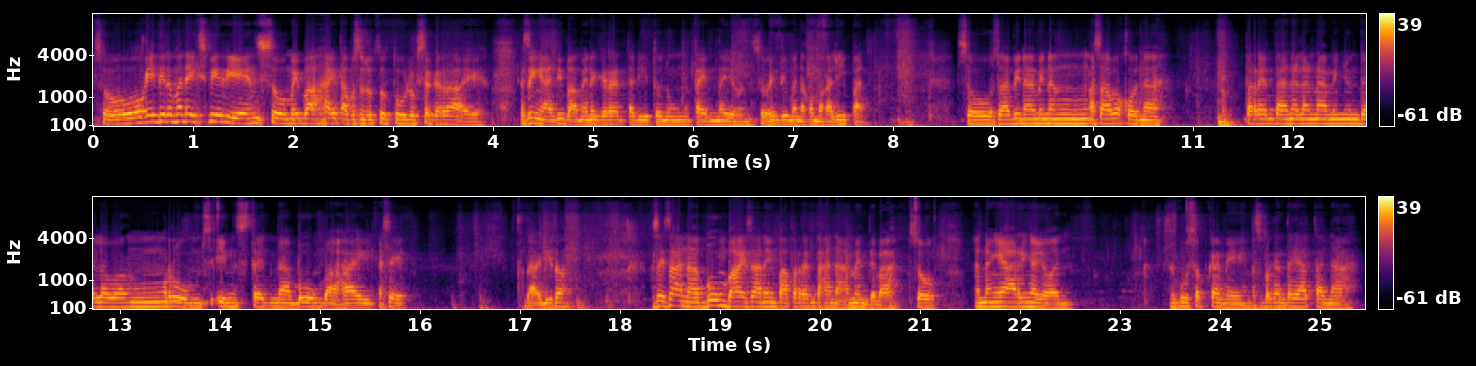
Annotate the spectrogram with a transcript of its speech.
so, okay din naman na experience. So, may bahay tapos natutulog sa garahe. Kasi nga, di ba, may nagrenta dito nung time na yon So, hindi man ako makalipat. So, sabi namin ng asawa ko na parenta na lang namin yung dalawang rooms instead na buong bahay. Kasi, dahil dito. Kasi sana, buong bahay sana yung paparentahan namin, di ba? So, ang nangyari ngayon, nag-usap kami, mas maganda yata na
